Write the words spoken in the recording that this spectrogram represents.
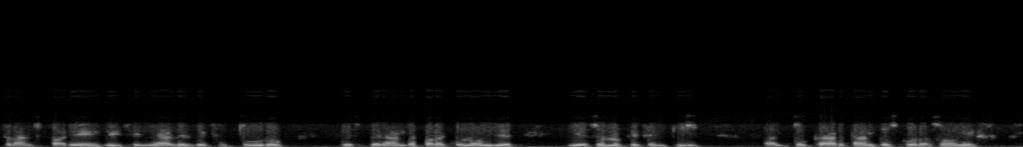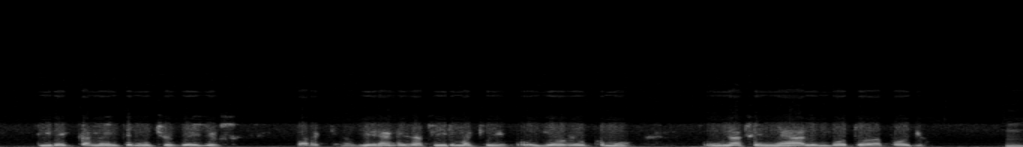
transparencia y señales de futuro, de esperanza para Colombia, y eso es lo que sentí al tocar tantos corazones directamente, muchos de ellos, para que nos dieran esa firma que hoy yo veo como una señal, un voto de apoyo. Mm.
